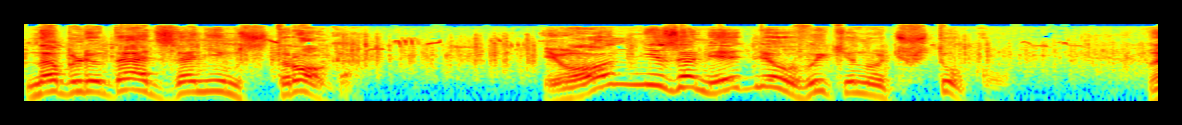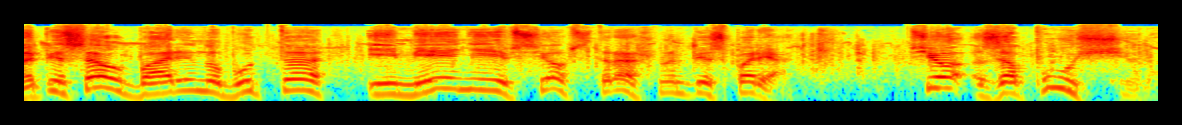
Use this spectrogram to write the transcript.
наблюдать за ним строго. И он не замедлил выкинуть штуку. Написал барину, будто имение все в страшном беспорядке. Все запущено,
